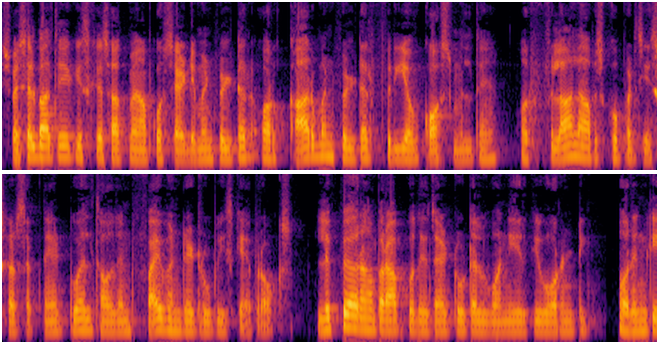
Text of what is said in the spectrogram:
स्पेशल बात यह कि इसके साथ में आपको सेडिमेंट फ़िल्टर और carbon filter free of cost मिलते हैं। और फ़िलहाल आप इसको परचेज कर सकते हैं twelve thousand five hundred rupees के अप्रॉक्स और यहाँ पर आपको देता है टोटल वन ईयर की वारंटी और इनके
